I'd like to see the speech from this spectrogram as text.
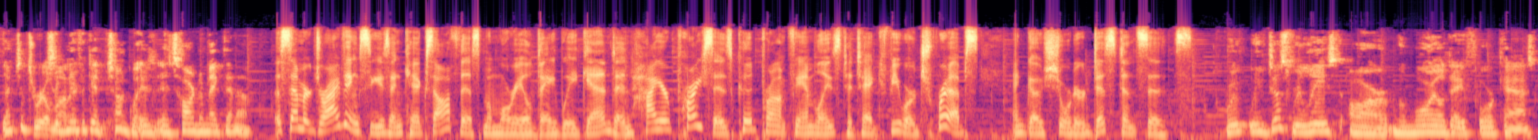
that's a real significant money. chunk. It's, it's hard to make that up. The summer driving season kicks off this Memorial Day weekend, and higher prices could prompt families to take fewer trips and go shorter distances. We, we've just released our Memorial Day forecast.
